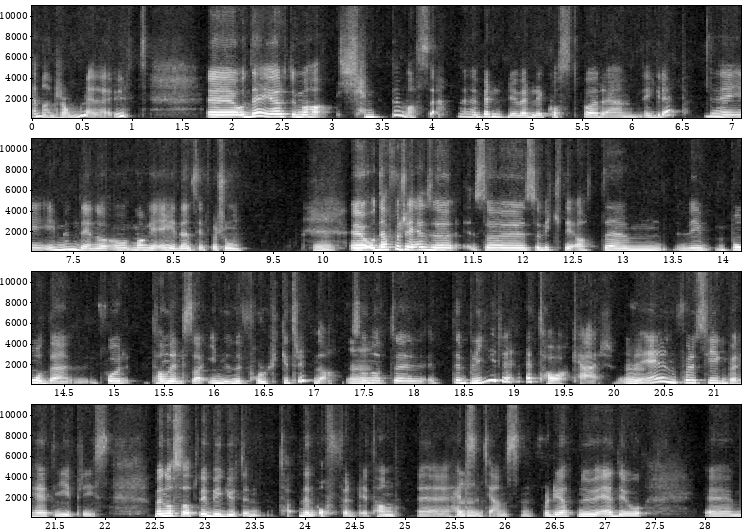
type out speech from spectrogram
tennene ramler ut. Eh, og det gjør at du må ha kjempemasse eh, veldig veldig kostbare eh, grep mm. i munnen din, og, mange er i den situasjonen. Mm. Og Derfor er det så, så, så viktig at um, vi både får tannhelsa inn under folketrygda, mm. sånn at uh, det blir et tak her. Mm. Det er en forutsigbarhet i pris. Men også at vi bygger ut den, den offentlige tannhelsetjenesten. Uh, fordi at nå er det jo um,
